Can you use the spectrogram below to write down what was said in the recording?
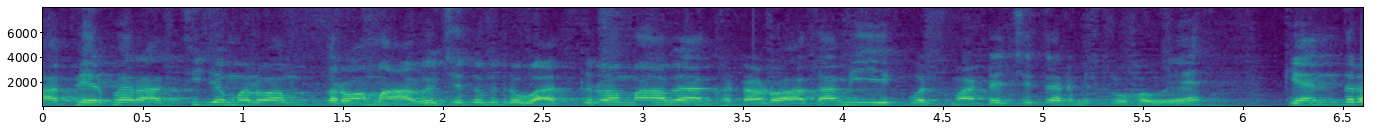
આ ફેરફાર આજથી જ અમલવા, કરવામાં આવે છે. તો મિત્રો વાત કરવામાં આવે આ ઘટાડો આગામી એક વર્ષ માટે છે. ત્યારે મિત્રો હવે કેન્દ્ર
